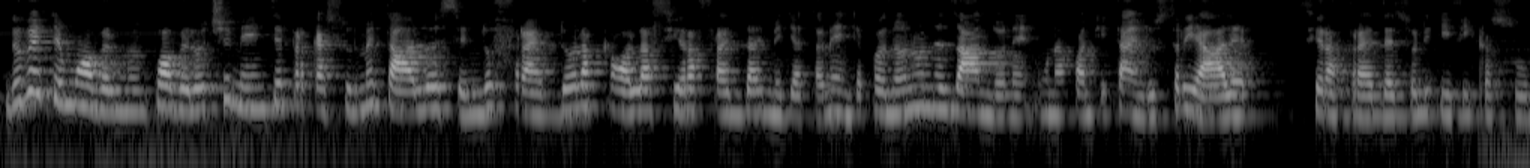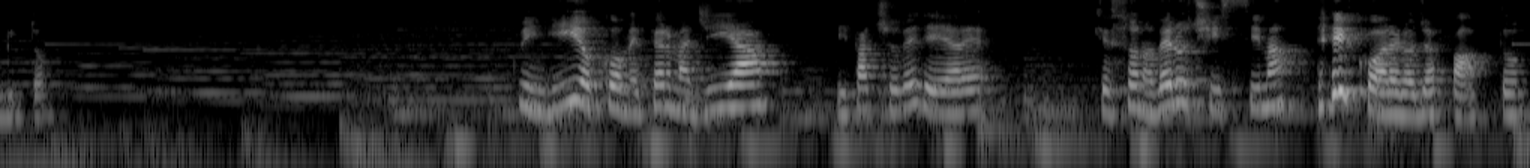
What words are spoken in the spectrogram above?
Dovete muovermi un po' velocemente perché sul metallo, essendo freddo, la colla si raffredda immediatamente, poi non usandone una quantità industriale si raffredda e solidifica subito. Quindi io come per magia vi faccio vedere che sono velocissima e il cuore l'ho già fatto.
